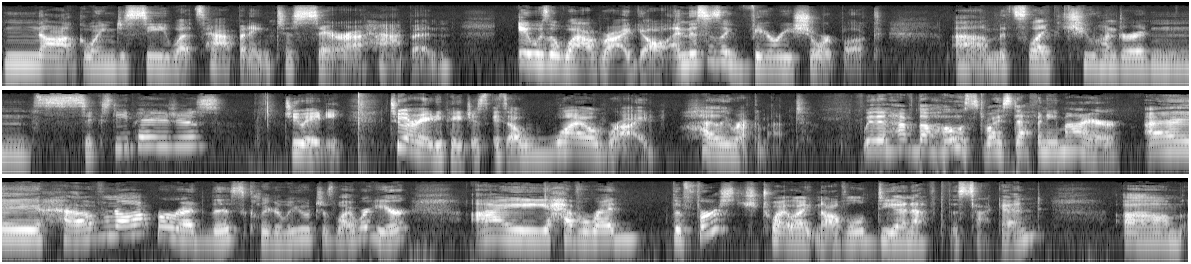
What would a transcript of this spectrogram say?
not going to see what's happening to Sarah happen. It was a wild ride, y'all. And this is a very short book. Um, it's like 260 pages, 280, 280 pages. It's a wild ride. Highly recommend. We then have The Host by Stephenie Meyer. I have not read this clearly, which is why we're here. I have read the first Twilight novel, DNF'd the second. Um,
